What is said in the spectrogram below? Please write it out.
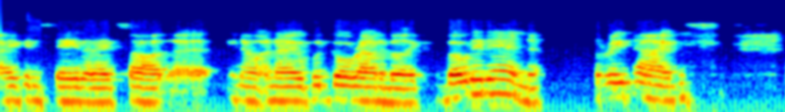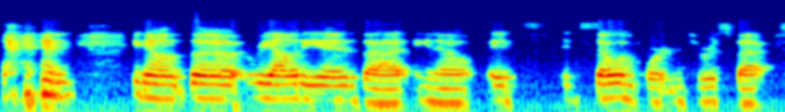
I can say that I saw that, you know, and I would go around and be like, voted in three times. and, you know, the reality is that, you know, it's it's so important to respect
